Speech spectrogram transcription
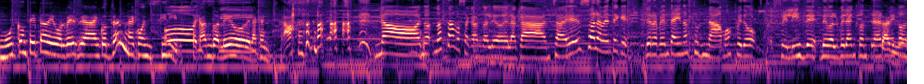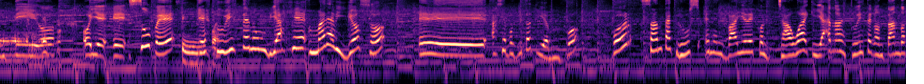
Muy contenta de volver a encontrarnos, a coincidir, sacando a Leo de la cancha. no, no, no estamos sacando a Leo de la cancha. Es solamente que de repente ahí nos turnamos, pero estoy feliz de, volver a encontrarme contigo. Oye, eh, supe que estuviste en un viaje maravilloso eh, hace poquito tiempo por Santa Cruz en el Valle de Colchagua y ya nos estuviste contando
